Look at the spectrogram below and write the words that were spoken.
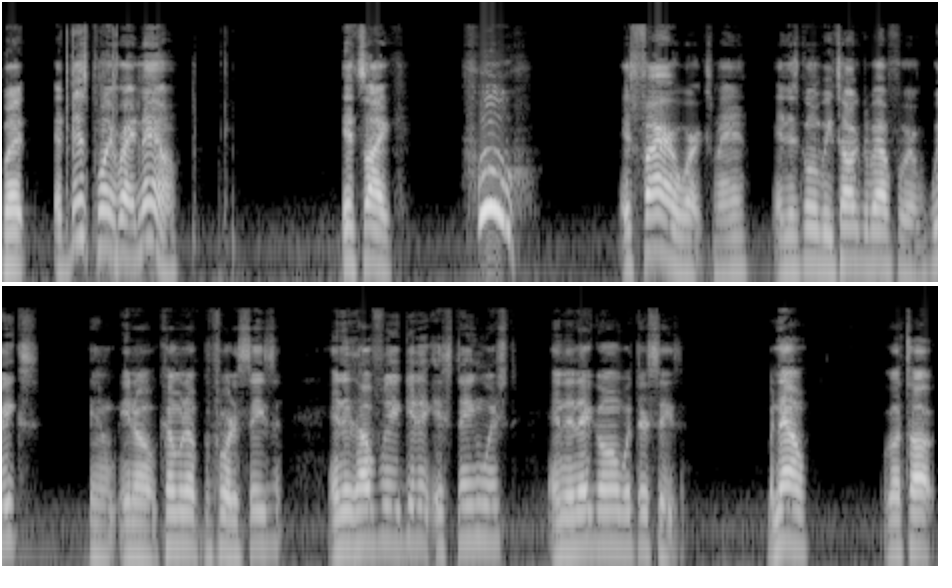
But at this point right now, it's like, whew, it's fireworks, man. And it's going to be talked about for weeks and, you know, coming up before the season. And then hopefully get it extinguished and then they're going with their season. But now, we're going to talk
